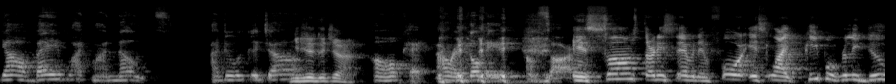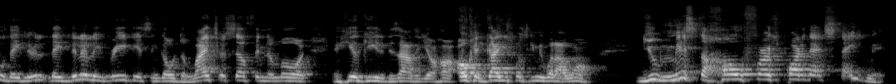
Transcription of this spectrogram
Y'all, babe, like my notes. I do a good job. You did a good job. Oh, okay. All right, go ahead. I'm sorry. In Psalms 37 and 4, it's like people really do. They they literally read this and go, Delight yourself in the Lord, and he'll give you the desires of your heart. Okay, God, you're supposed to give me what I want. You missed the whole first part of that statement,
